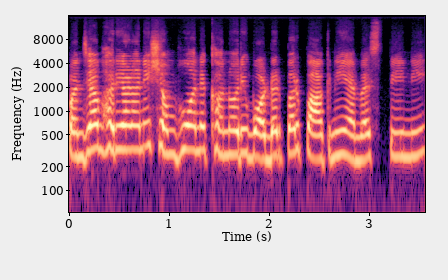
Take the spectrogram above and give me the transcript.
પંજાબ, હરિયાણાની શંભુ અને ખનોરી બોર્ડર પર પાકની એમએસપીની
